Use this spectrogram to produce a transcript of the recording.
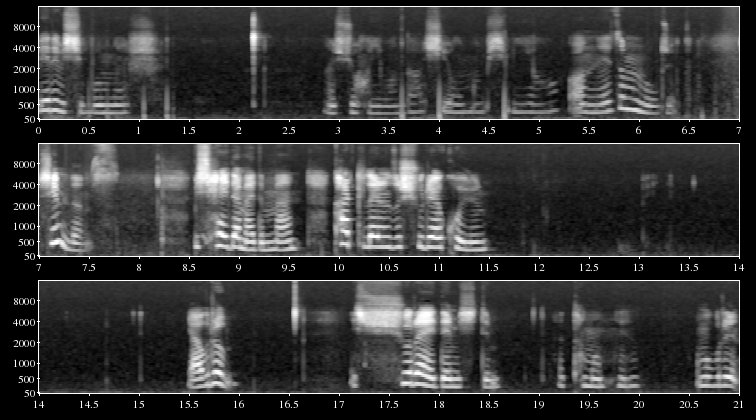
Beri bir şey bunlar. Ay şu hayvan daha şey olmamış mı ya? Aa, ne zaman olacak? Şimdi bir şey demedim ben. Kartlarınızı şuraya koyun. Yavrum. E, şuraya demiştim. Ha, tamam. Ama buraya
